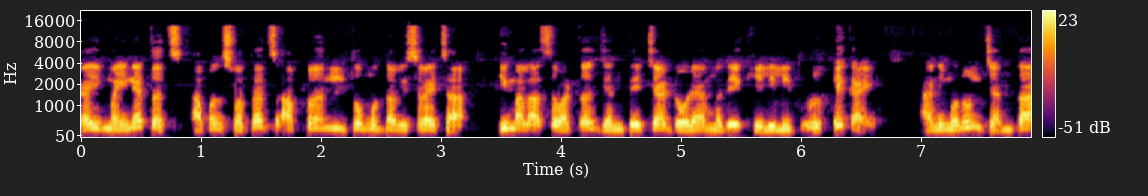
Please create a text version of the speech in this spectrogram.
काही महिन्यातच आपण स्वतःच आपण तो मुद्दा विसरायचा ही मला असं वाटतं जनतेच्या डोळ्यामध्ये केलेली धुळफेक आहे. आणि म्हणून जनता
